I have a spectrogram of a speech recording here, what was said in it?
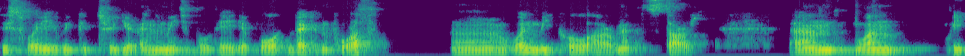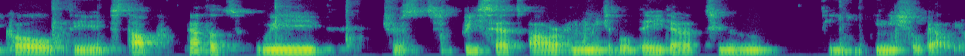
This way we could trigger animatable data back and forth uh, when we call our method start. And when we call the stop method, we just reset our animatable data to the initial value.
